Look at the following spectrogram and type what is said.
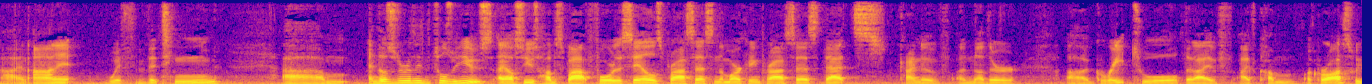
uh, and on it with the team. Um, and those are really the tools we use. I also use HubSpot for the sales process and the marketing process. That's kind of another uh, great tool that I've I've come across. We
